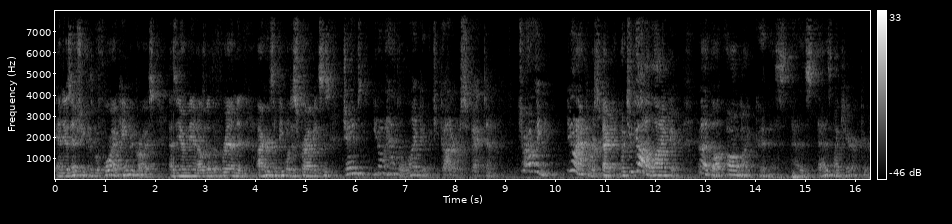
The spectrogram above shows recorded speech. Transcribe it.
And it was interesting because before I came to Christ, as a young man, I was with a friend, and I heard some people describing. He says, James, you don't have to like him, but you got to respect him. Charlie, you don't have to respect him, but you got to like him. And I thought, oh my goodness, that is, that is my character.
